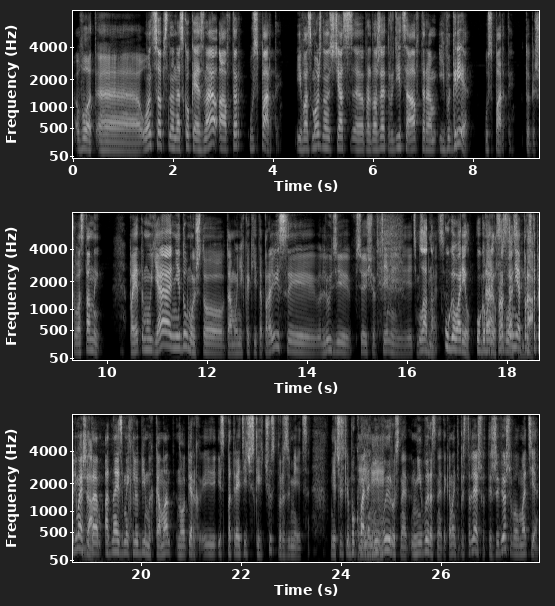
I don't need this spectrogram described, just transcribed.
Вот, э, он, собственно, насколько я знаю, автор у Спарты. И, возможно, он сейчас э, продолжает трудиться автором и в игре у Спарты, то бишь у Астаны. Поэтому я не думаю, что там у них какие-то провисы, люди все еще в теме и этим Ладно, занимаются. уговорил, уговорил, да, Просто нет, да, просто понимаешь, да. это одна из моих любимых команд, ну, во-первых, из патриотических чувств, разумеется. Я чуть ли буквально mm-hmm. не, вырос на, не вырос на этой команде. Ты представляешь, вот ты живешь в Алмате,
